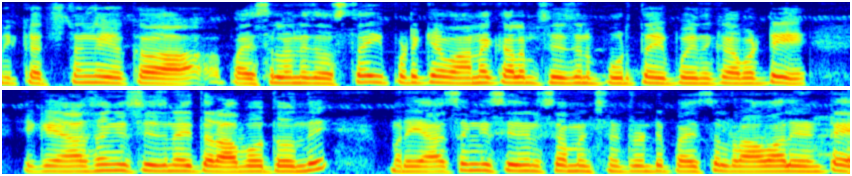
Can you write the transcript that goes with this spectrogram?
మీకు ఖచ్చితంగా ఈ యొక్క పైసలు అనేది వస్తాయి. ఇప్పటికే వానాకాలం సీజన్ పూర్తయిపోయింది కాబట్టి ఇక యాసంగి సీజన్ అయితే రాబోతోంది. మరి యాసంగి సీజన్కి సంబంధించినటువంటి పైసలు రావాలి అంటే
